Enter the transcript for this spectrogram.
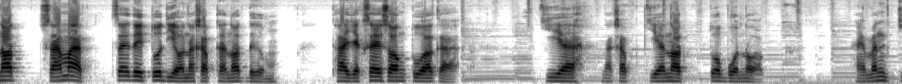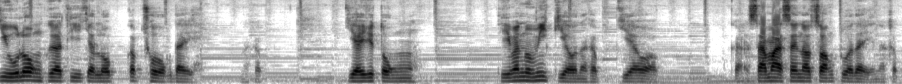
น็อตสามารถใส่ได้ตัวเดียวนะครับ ถ้าน็อตเดิม ถ้าอยากใส่สองตัวกับเกียร์นะครับ เกียร์น็อตตัวบนออก ให้มันกิ้วลงเพื่อที่จะลบกับโชคได้นะครับ เกียร์อยู่ตรงที่มันบ่มีเกี่ยวนะครับ เกียร์ออกก็สามารถใส่น็อตสองตัวได้นะครับ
